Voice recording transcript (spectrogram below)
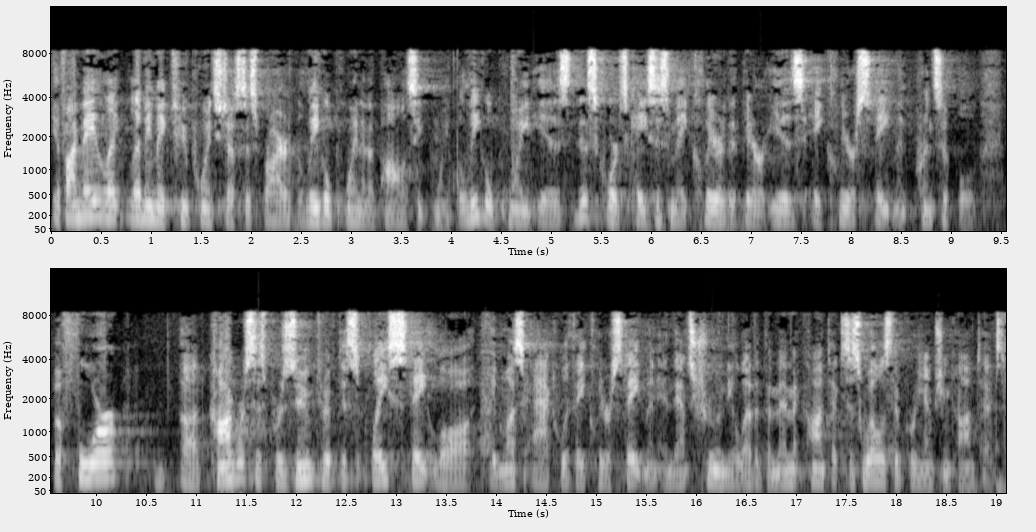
If I may, let, let, me make two points, Justice Breyer, the legal point and the policy point. The legal point is this Court's cases make clear that there is a clear statement principle. Before uh, Congress is presumed to have displaced state law, it must act with a clear statement, and that's true in the 11th Amendment context as well as the preemption context.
